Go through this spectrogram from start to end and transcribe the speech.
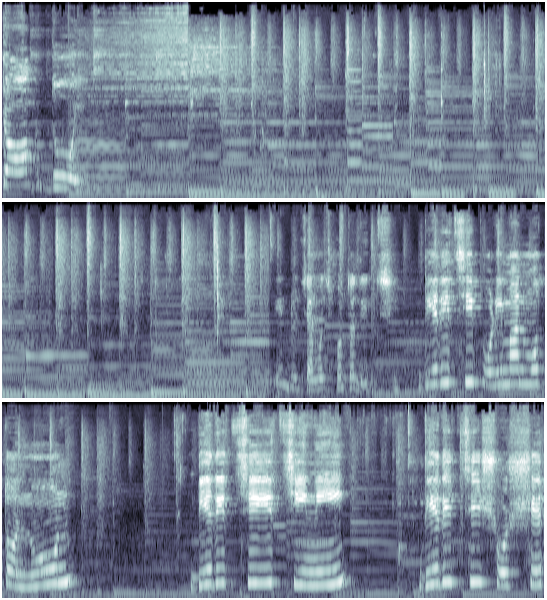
টক দই। চামচ মতো দিচ্ছি। দিয়ে দিচ্ছি পরিমাণ মতো নুন, দিয়ে দিচ্ছি চিনি, দিয়ে দিচ্ছি সর্ষের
